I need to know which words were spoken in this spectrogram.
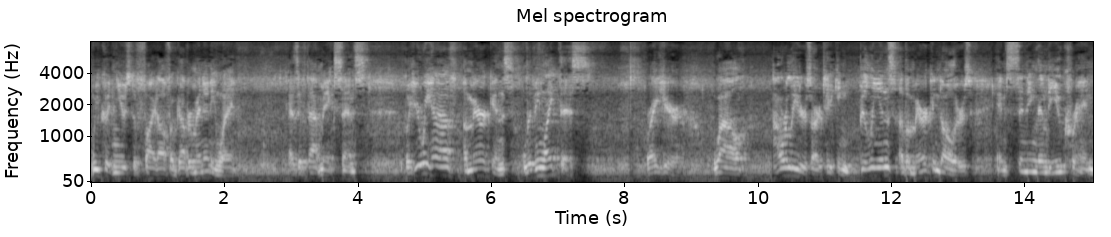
we couldn't use to fight off a government anyway. As if that makes sense. But here we have Americans living like this, right here, while our leaders are taking billions of American dollars and sending them to Ukraine.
